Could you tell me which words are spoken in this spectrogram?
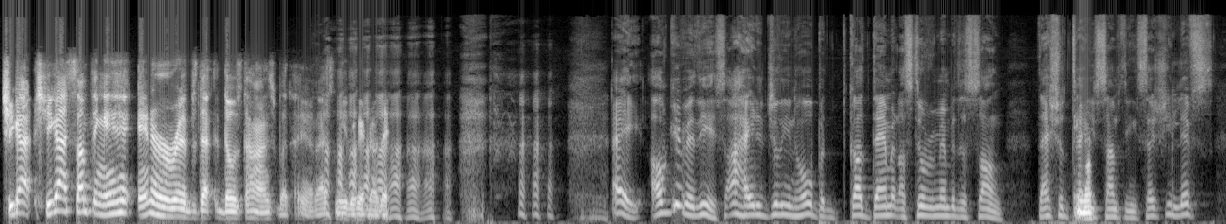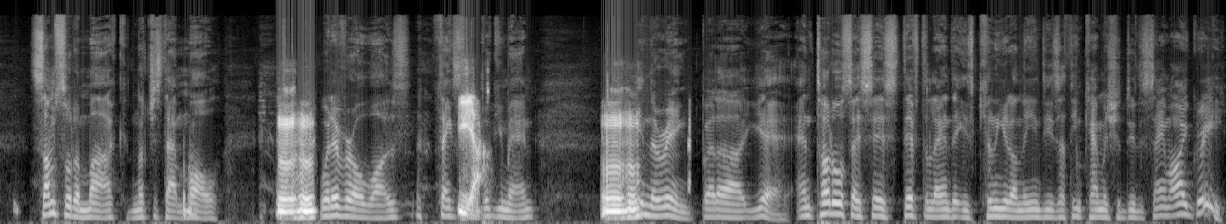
she got she got something in, in her ribs that those times, but yeah, that's neither here nor there. hey, I'll give her this. I hated Jillian Hall, but god damn it, I still remember the song. That should tell mm-hmm. you something. So she left some sort of mark, not just that mole, mm-hmm. whatever it was. Thanks to yeah. the boogeyman. Mm-hmm. in the ring. But uh, yeah, and Todd also says Steph De Lander is killing it on the Indies. I think Cameron should do the same. I agree,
